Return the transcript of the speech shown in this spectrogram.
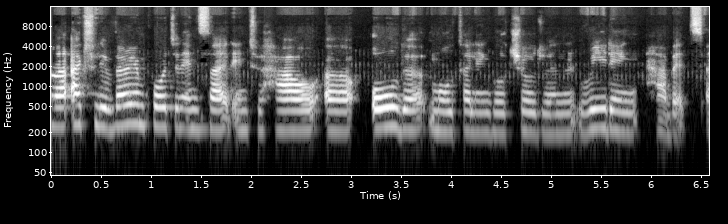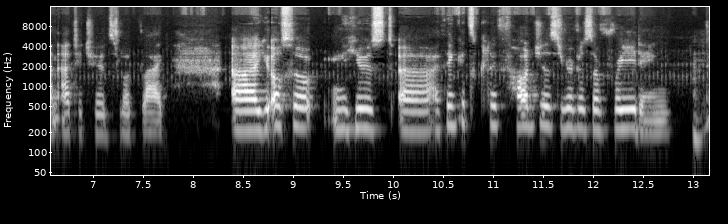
uh, actually a very important insight into how uh, older multilingual children reading habits and attitudes look like. Uh, you also used, uh, I think it's Cliff Hodges' Rivers of Reading. Mm-hmm.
